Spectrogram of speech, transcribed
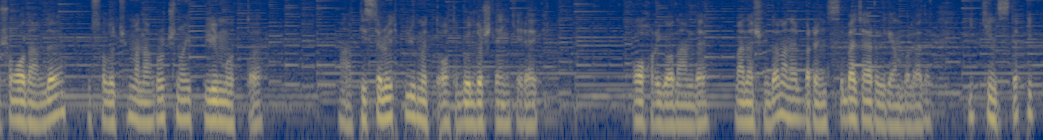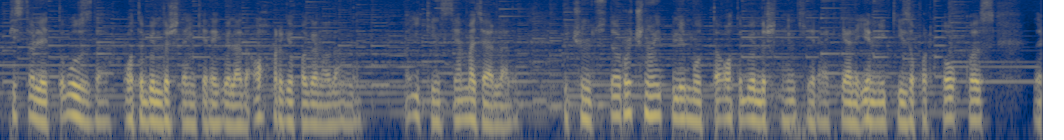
o'sha odamni misol uchun mana ручной pulemyotda pistolet pulemyotda otib o'ldirishlaring kerak. Oxirgi odamda mana shunda mana birinchisi bajarilgan bo'ladi. Ikkinchisida pistoletni o'zida otib o'ldirishdan kerak bo'ladi oxirgi qolgan odamda va ikkinchisi ham bajariladi. Uchinchisida ruchnoy pulemyotda otib o'ldirishdan kerak ya'ni m ikki yuz qirq to'qqiz e,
